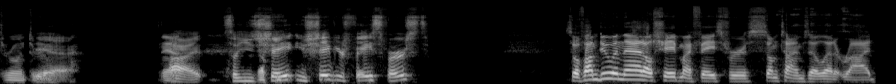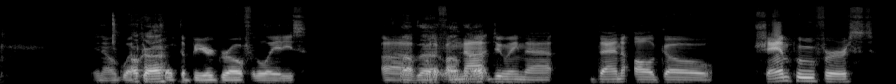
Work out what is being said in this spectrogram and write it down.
through and through. Yeah. Yeah. All right. So you Nothing. shave you shave your face first. So if I'm doing that, I'll shave my face first. Sometimes I let it ride. You know, let, Okay. the, let the beard grow for the ladies. Uh, but if I'm not that. doing that, then I'll go shampoo first.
